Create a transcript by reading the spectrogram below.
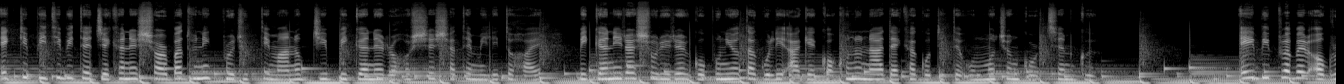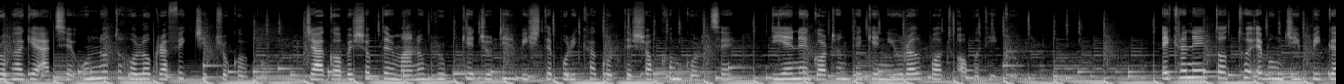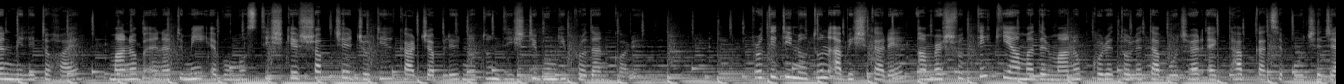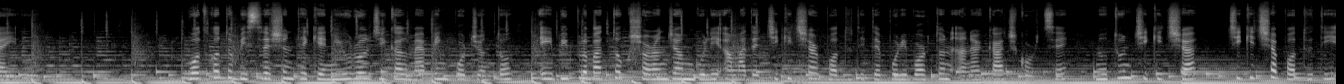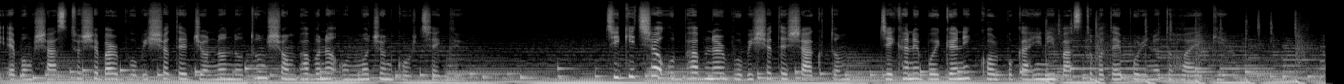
একটি পৃথিবীতে যেখানে সর্বাধুনিক প্রযুক্তি মানব জীববিজ্ঞানের রহস্যের সাথে মিলিত হয়, বিজ্ঞানীরা শরীরের গোপনীয়তাগুলি আগে কখনো না দেখা গতিতে উন্মোচন করছেন গু। এই বিপ্লবের অগ্রভাগে আছে উন্নত হোলোগ্রাফিক চিত্রকল্প, যা গবেষকদের মানব রূপকে জটিল বিষতে পরীক্ষা করতে সক্ষম করছে ডিএনএ গঠন থেকে নিউরাল পথ অবধি এখানে তথ্য এবং জীববিজ্ঞান মিলিত হয় মানব অ্যানাটমি এবং মস্তিষ্কের সবচেয়ে জটিল কার্যাবলীর নতুন দৃষ্টিভঙ্গি প্রদান করে প্রতিটি নতুন আবিষ্কারে আমরা সত্যি কি আমাদের মানব করে তোলে তা বোঝার এক ধাপ কাছে পৌঁছে যাই। বোধগত বিশ্লেষণ থেকে নিউরোলজিক্যাল ম্যাপিং পর্যন্ত, এই বিপ্লবাত্মক সরঞ্জামগুলি আমাদের চিকিৎসার পদ্ধতিতে পরিবর্তন আনার কাজ করছে। নতুন চিকিৎসা চিকিৎসা পদ্ধতি এবং স্বাস্থ্যসেবার ভবিষ্যতের জন্য নতুন সম্ভাবনা উন্মোচন করছে চিকিৎসা উদ্ভাবনার ভবিষ্যতে স্বাগতম, যেখানে বৈজ্ঞানিক কল্পকাহিনী বাস্তবতায় পরিণত হয় কি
